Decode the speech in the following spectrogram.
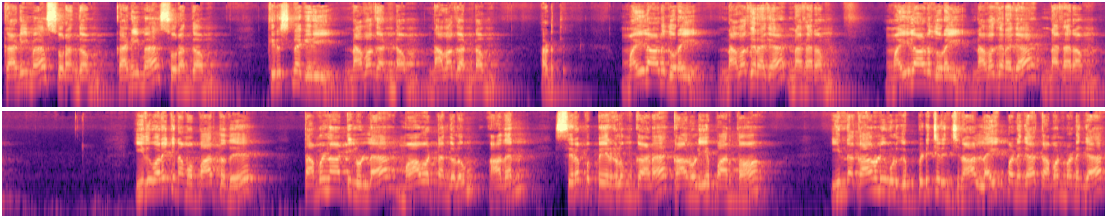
கனிம சுரங்கம் கனிம சுரங்கம். கிருஷ்ணகிரி நவகண்டம் நவகண்டம் அடுத்து. மயிலாடுதுறை நவகிரக நகரம். மயிலாடுதுறை நவகிரக நகரம். இதுவரைக்கும் நம்ம பார்த்தது தமிழ்நாட்டில் உள்ள மாவட்டங்களும் அதன் சிறப்பு பெயர்களும்கான காணொலியை பார்த்தோம். இந்த காணொளி உங்களுக்கு பிடிச்சிருந்துச்சின்னா லைக் பண்ணுங்கள் கமெண்ட் பண்ணுங்கள்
